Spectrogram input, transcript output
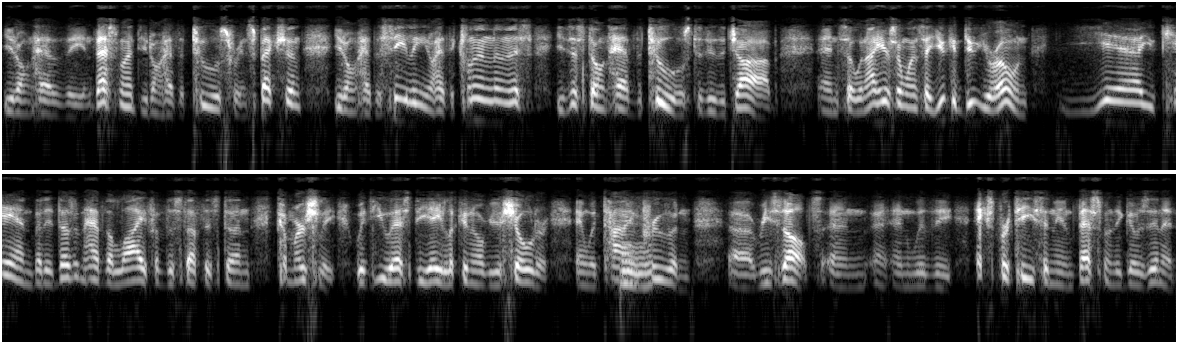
you don't have the investment, you don't have the tools for inspection, you don't have the sealing, you don't have the cleanliness, you just don't have the tools to do the job. And so when I hear someone say you can do your own, yeah, you can, but it doesn't have the life of the stuff that's done commercially with USDA looking over your shoulder and with time-proven uh, results and and with the expertise and the investment that goes in it.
